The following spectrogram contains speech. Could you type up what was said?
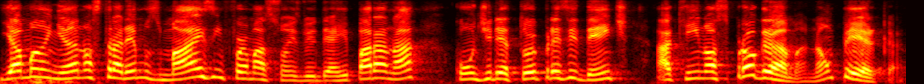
e amanhã nós traremos mais informações do IDR Paraná com o diretor-presidente aqui em nosso programa. Não perca!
